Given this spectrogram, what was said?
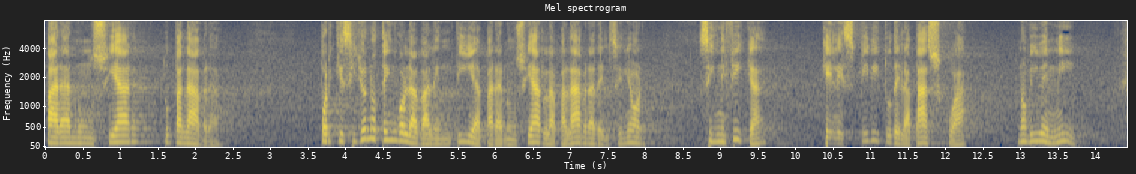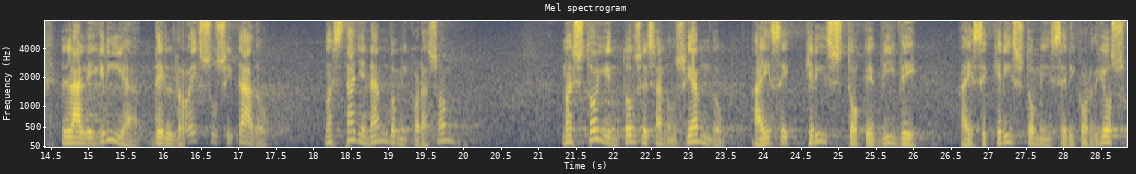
para anunciar tu palabra. Porque si yo no tengo la valentía para anunciar la palabra del Señor, significa que el espíritu de la Pascua no vive en mí. La alegría del resucitado no está llenando mi corazón. No estoy entonces anunciando a ese Cristo que vive, a ese Cristo misericordioso.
